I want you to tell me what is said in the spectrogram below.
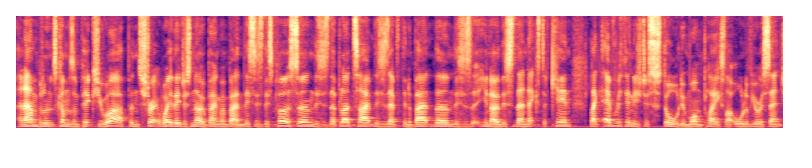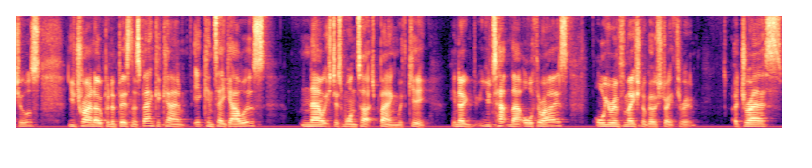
an ambulance comes and picks you up, and straight away they just know, bang, bang, bang, this is this person, this is their blood type, this is everything about them, this is you know, this is their next of kin. Like everything is just stored in one place, like all of your essentials. You try and open a business bank account, it can take hours now it's just one touch, bang, with key. You know, you tap that authorize, all your information will go straight through. Address,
